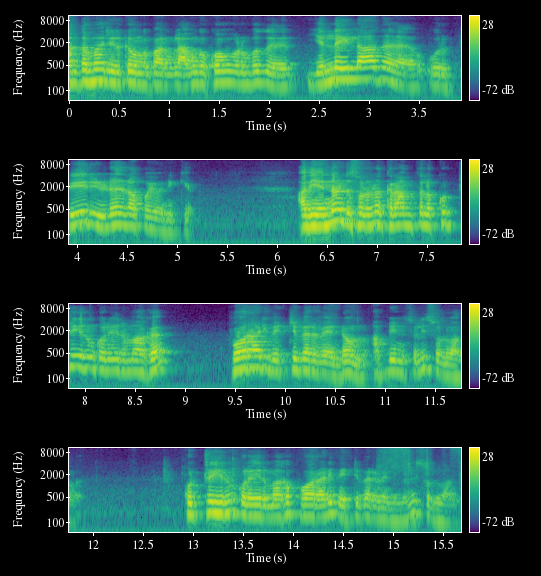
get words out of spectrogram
அந்த மாதிரி இருக்கவங்க பாருங்களேன் அவங்க கோபப்படும் போது எல்லையில்லாத ஒரு பேரிடராக போய் நிற்கும் அது என்னன்னு சொல்கிறோன்னா கிராமத்துல குற்றியரும் கொலையருமாக போராடி வெற்றி பெற வேண்டும் அப்படின்னு சொல்லி சொல்லுவாங்க. குற்றியரும் கொலையருமாக போராடி வெற்றி பெற வேண்டும்னு சொல்லுவாங்க.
